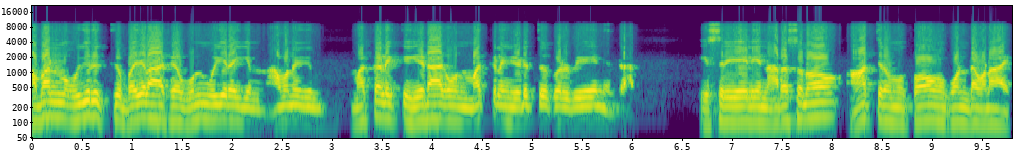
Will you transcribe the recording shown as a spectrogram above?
அவன் உயிருக்கு பதிலாக உன் உயிரையும் அவனையும் மக்களுக்கு ஈடாக உன் மக்களையும் எடுத்துக் கொள்வேன் என்றார். இஸ்ரேலின் அரசனோ ஆத்திரமும் கோபம் கொண்டவனாய்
